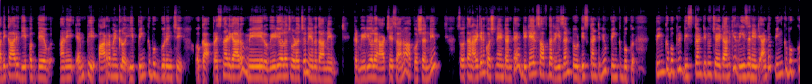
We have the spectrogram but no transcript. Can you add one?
అధికారి దీపక్ దేవ్ అనే ఎంపీ పార్లమెంట్లో ఈ పింక్ బుక్ గురించి ఒక ప్రశ్న అడిగారు. మీరు వీడియోలో చూడొచ్చు. నేను దాన్ని ఇక్కడ వీడియోలో యాడ్ చేశాను ఆ క్వశ్చన్ని. సో తను అడిగిన క్వశ్చన్ ఏంటంటే details of the reason to discontinue pink book pink బుక్ని డిస్కంటిన్యూ చేయడానికి రీజన్ ఏంటి? అంటే పింక్ బుక్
